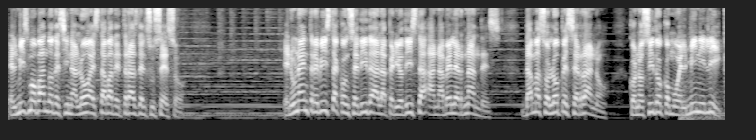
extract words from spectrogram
El mismo bando de Sinaloa estaba detrás del suceso. En una entrevista concedida a la periodista Anabel Hernández, Damaso López Serrano, conocido como el Mini Leak,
